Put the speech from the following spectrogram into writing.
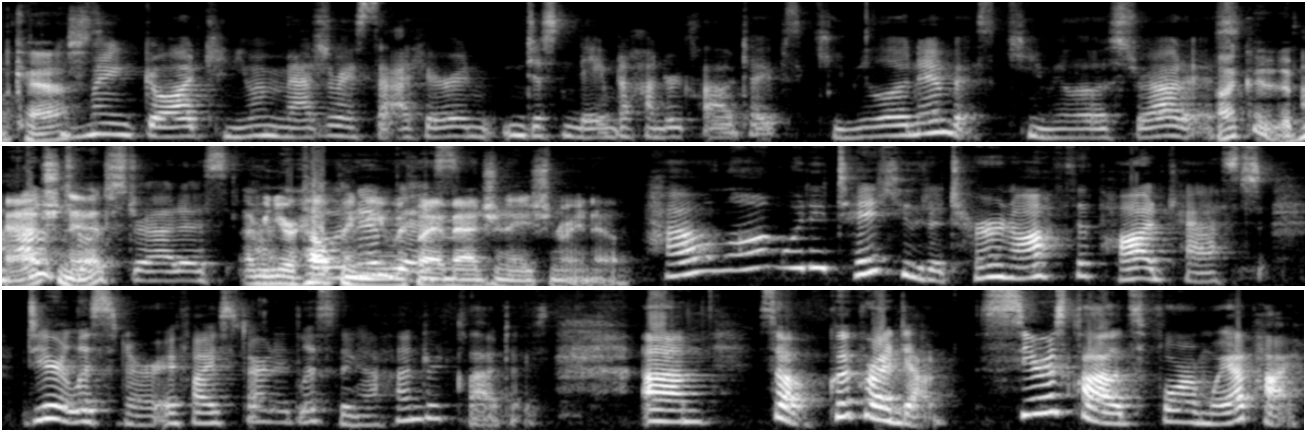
podcast. my god, can you imagine if I sat here and just named a hundred cloud types? Cumulonimbus, cumulostratus. I could imagine it. altostratus, I mean, you're helping me with my imagination right now. How long would it take you to turn off the podcast, dear listener, if I started listing a hundred cloud types? Um, so, quick rundown. Cirrus clouds form way up high.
